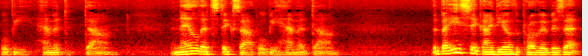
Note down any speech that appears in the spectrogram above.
will be hammered down. A nail that sticks out will be hammered down. The basic idea of the proverb is that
